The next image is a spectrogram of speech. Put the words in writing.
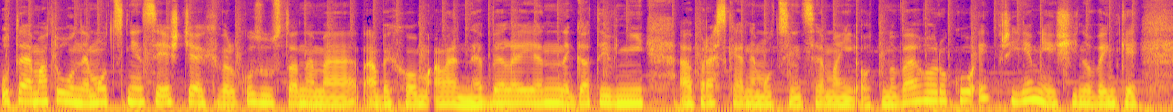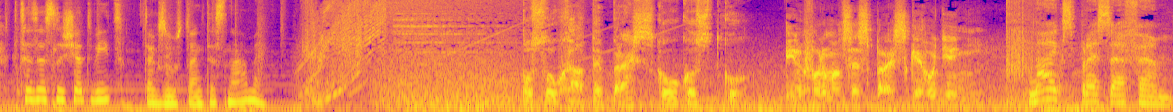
U tématu nemocnic ještě chvilku zůstaneme, abychom ale nebyli jen negativní. Pražské nemocnice mají od nového roku i příjemnější novinky. Chcete slyšet víc? Tak zůstaňte s námi. Posloucháte Pražskou kostku. Informace z pražského dění. Na Express FM.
